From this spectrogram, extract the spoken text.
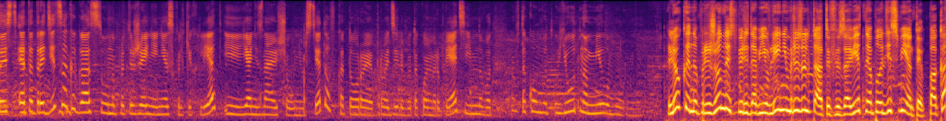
То есть это традиция КГСУ на протяжении нескольких лет, и я не знаю еще университетов, которые проводили бы такое мероприятие именно вот ну, в таком вот уютном, милом уровне. Легкая напряженность перед объявлением результатов и заветные аплодисменты. Пока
